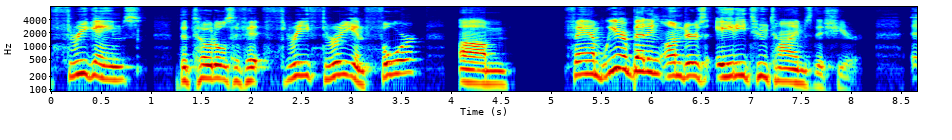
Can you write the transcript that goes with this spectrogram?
three games. The totals have hit three, three, and four. Um, fam, we are betting unders 82 times this year. Uh,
